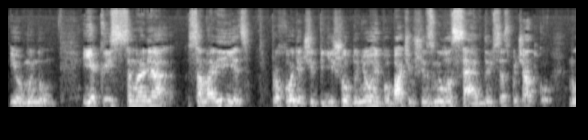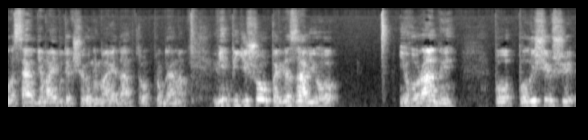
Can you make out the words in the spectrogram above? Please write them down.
і обминув. І якийсь самаря, самарієць, проходячи, підійшов до нього і, побачивши, змилосердився спочатку. Милосердя має бути, якщо його немає, да, то проблема. Він підійшов, перев'язав його, його рани, полишивши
